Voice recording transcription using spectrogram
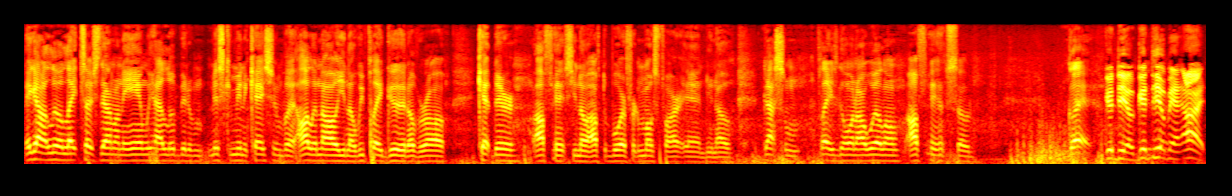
they got a little late touchdown on the end. We had a little bit of miscommunication, but all in all, you know, we played good overall. Kept their offense, you know, off the board for the most part, and you know, got some plays going our well on offense. So I'm glad. Good deal. Good deal, man. All right.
